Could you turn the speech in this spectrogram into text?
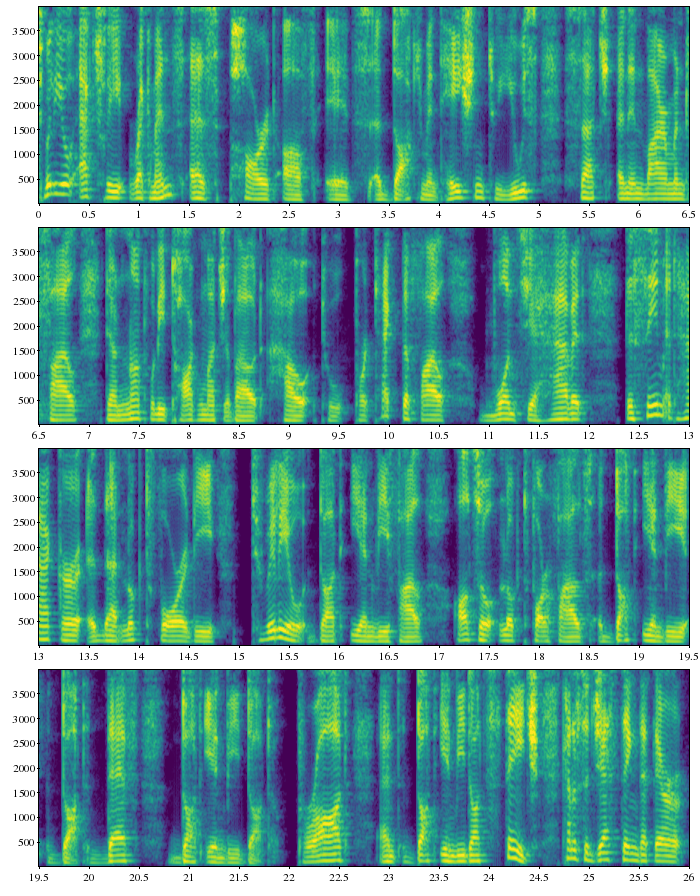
Twilio actually recommends as part of its documentation to use such an environment file. They're not really talking much about how to protect the file once you have it. The same attacker that looked for the twilio.env file also looked for files .env.dev, .env.prod, and .env.stage, kind of suggesting that they're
